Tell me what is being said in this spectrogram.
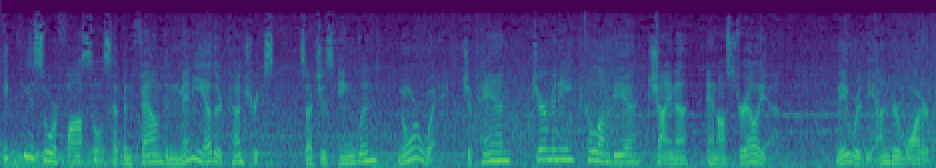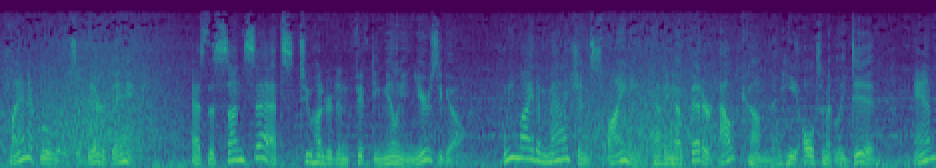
Ichthyosaur fossils have been found in many other countries, such as England, Norway, Japan, Germany, Colombia, China, and Australia. They were the underwater planet rulers of their day. As the sun sets 250 million years ago, we might imagine Spiny having a better outcome than he ultimately did and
